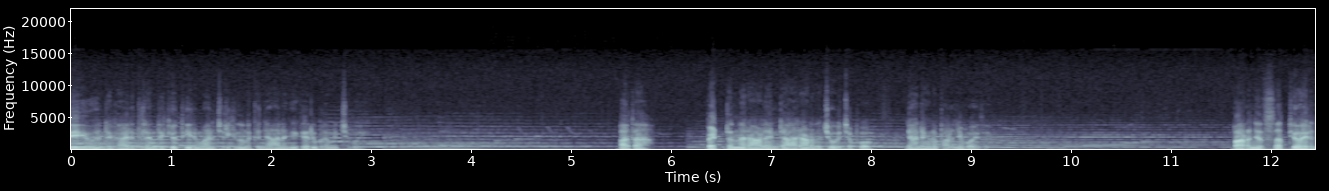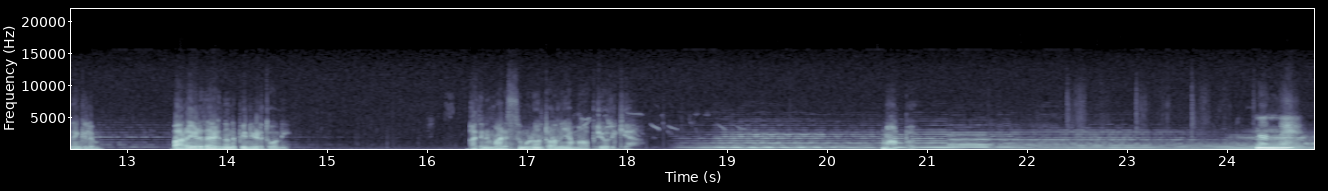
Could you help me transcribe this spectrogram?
ദൈവം എന്റെ കാര്യത്തിൽ എന്തൊക്കെയോ തീരുമാനിച്ചിരിക്കുന്നതൊക്കെ ഞാനങ്ങ് കയറി ഭ്രമിച്ചു പോയി അതാ പെട്ടെന്ന് ഒരാൾ എന്റെ ആരാണെന്ന് ചോദിച്ചപ്പോൾ ഞാനങ്ങനെ പറഞ്ഞു പോയത്. പറഞ്ഞത് സത്യമായിരുന്നെങ്കിലും പറയരുതായിരുന്നെന്ന് പിന്നീട് തോന്നി. അതിന് മനസ്സ് മുഴുവൻ തുറന്ന് ഞാൻ മാപ്പ് ചോദിക്കുക. മാപ്പ്. നന്നേ.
